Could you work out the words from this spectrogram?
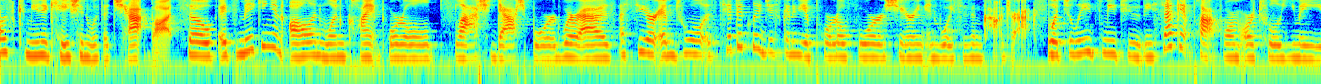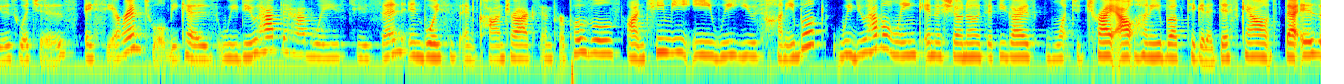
house communication with a chatbot. So it's making an all in one client portal slash dashboard, whereas a CRM tool is typically just going to be a portal for sharing invoices and contracts, which leads me to the second platform or tool you may use, which is a CRM tool, because we do have to have ways to send invoices and contracts and proposals. On Team EE, we use Honeybook. We do have a link in the show notes if you guys want to try out Honeybook to get a discount. That is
